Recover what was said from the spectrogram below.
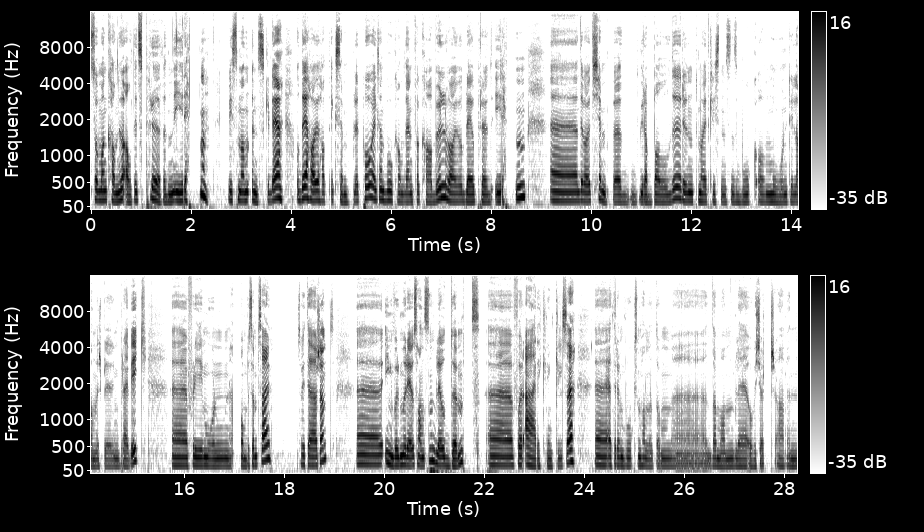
så man kan jo alltids prøve den i retten. Hvis man ønsker det. Og det har jo hatt eksempler på. Bokhandelen for Kabul jo, ble jo prøvd i retten. Eh, det var jo et kjempegrabalder rundt Marit Christensens bok om moren til Anders Behring Breivik. Eh, fordi moren ombestemte seg, så vidt jeg har skjønt. Eh, Ingeborg Moreus Hansen ble jo dømt uh, for ærekrenkelse uh, etter en bok som handlet om da mannen ble overkjørt av en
